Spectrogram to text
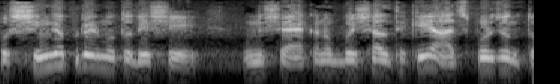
ও সিঙ্গাপুরের মতো দেশে উনিশশো একানব্বই সাল থেকে আজ পর্যন্ত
